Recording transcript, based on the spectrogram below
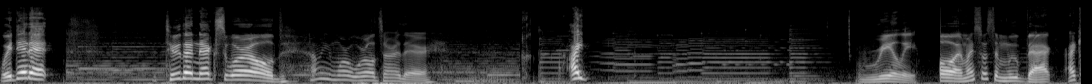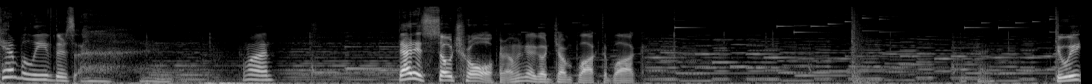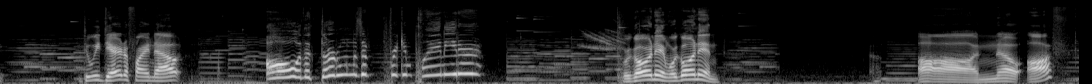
We did it. To the next world. How many more worlds are there? I Really? Oh, am I supposed to move back? I can't believe there's Come on. That is so troll. I'm gonna go jump block to block. Okay. Do we do we dare to find out? Oh, the third one was a freaking plant eater? We're going in, we're going in. Oh no, off?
